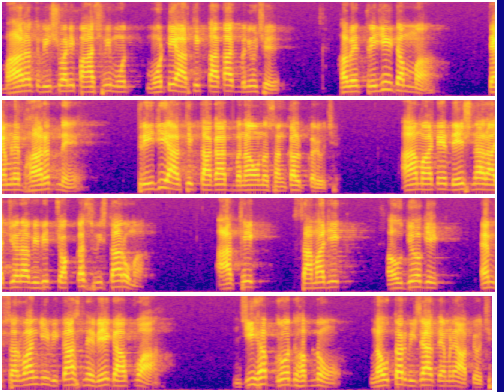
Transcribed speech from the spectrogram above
ભારત વિશ્વની પાંચમી મોટી આર્થિક તાકાત બન્યું છે. હવે ત્રીજી ટર્મમાં તેમણે ભારતને ત્રીજી આર્થિક તાકાત બનાવવાનો સંકલ્પ કર્યો છે. આ માટે દેશના રાજ્યોના વિવિધ ચોક્કસ વિસ્તારોમાં આર્થિક, સામાજિક, ઔદ્યોગિક એમ સર્વાંગી વિકાસને વેગ આપવા જી હબ ગ્રોથ હબનો નવતર વિચાર તેમણે આપ્યો છે.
